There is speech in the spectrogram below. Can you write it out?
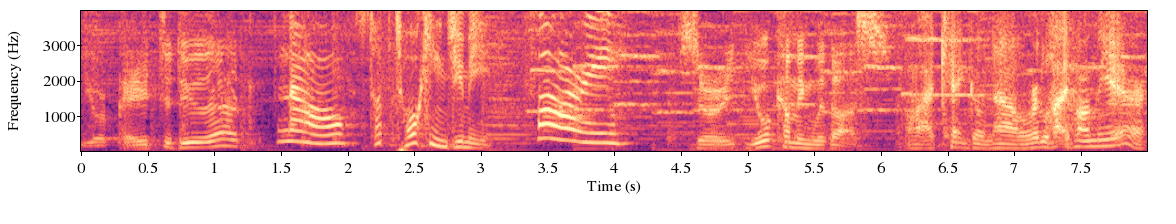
You're paid to do that? No. Stop talking, Jimmy. Sorry. Sir, you're coming with us. Oh, I can't go now. We're live on the air.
